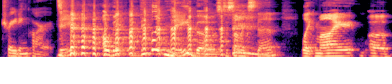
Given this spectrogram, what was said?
trading cards. They- oh, they, they've like made those to some extent. Like my uh,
